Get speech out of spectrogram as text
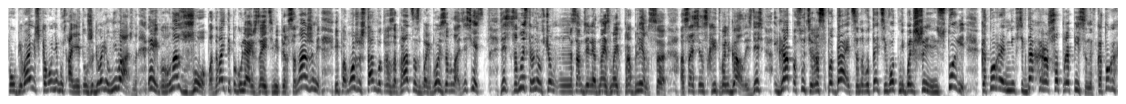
поубиваешь кого-нибудь. А, я это уже говорил, неважно. Эйвор, у нас жопа, давай ты погуляешь за этими персонажами и поможешь там вот разобраться с борьбой за власть. Здесь есть, здесь, с одной стороны, вот в чем, на самом деле, одна из моих проблем с Assassin's Creed Valhalla. Здесь игра, по сути, распадается на вот эти вот небольшие истории, которые не всегда хорошо прописаны, в которых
